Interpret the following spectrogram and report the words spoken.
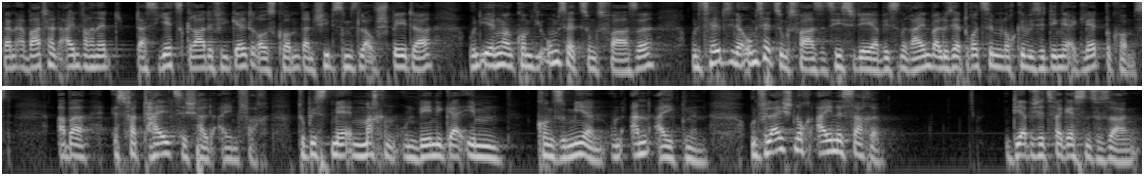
dann erwarte halt einfach nicht, dass jetzt gerade viel Geld rauskommt, dann schiebst du ein bisschen auf später und irgendwann kommt die Umsetzungsphase und selbst in der Umsetzungsphase ziehst du dir ja Wissen rein, weil du ja trotzdem noch gewisse Dinge erklärt bekommst. Aber es verteilt sich halt einfach. Du bist mehr im Machen und weniger im Konsumieren und Aneignen. Und vielleicht noch eine Sache, die habe ich jetzt vergessen zu sagen.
